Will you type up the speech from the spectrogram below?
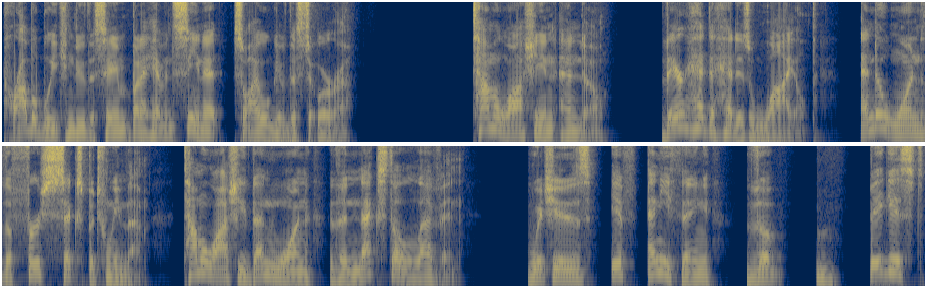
probably can do the same, but I haven't seen it, so I will give this to Ura. Tamawashi and Endo. Their head to head is wild. Endo won the first six between them. Tamawashi then won the next 11, which is, if anything, the biggest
